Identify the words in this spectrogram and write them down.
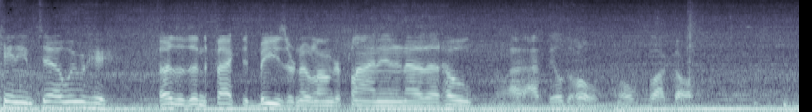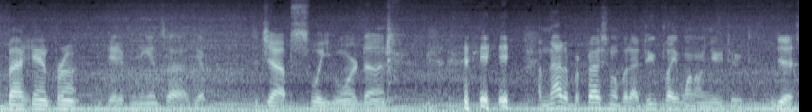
Can't even tell we were here. Other than the fact that bees are no longer flying in and out of that hole, I, I filled the hole. Hole blocked off. back and front. Did it from the inside. Yep. The job's sweet when we're done. I'm not a professional, but I do play one on YouTube. Yes.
